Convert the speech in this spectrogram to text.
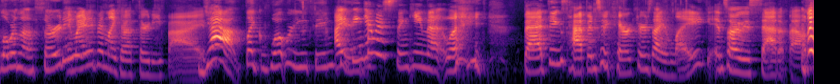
lower than a thirty. It might have been like a 35. Yeah, like what were you thinking? I think I was thinking that like bad things happen to characters I like, and so I was sad about it.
